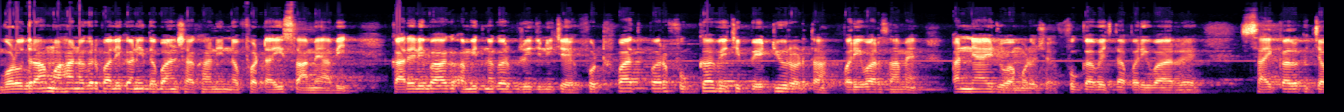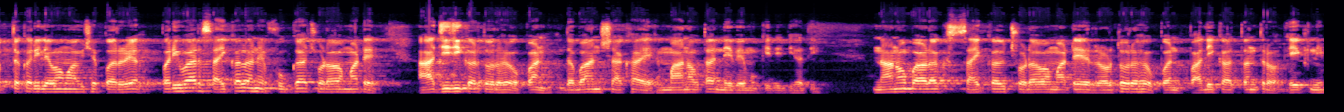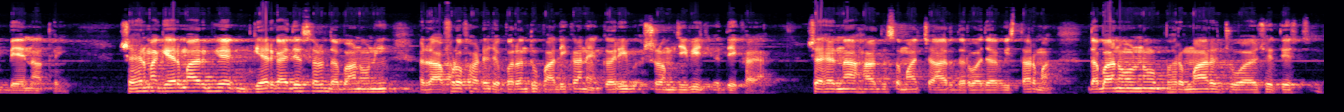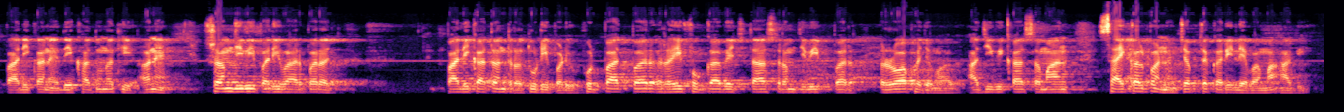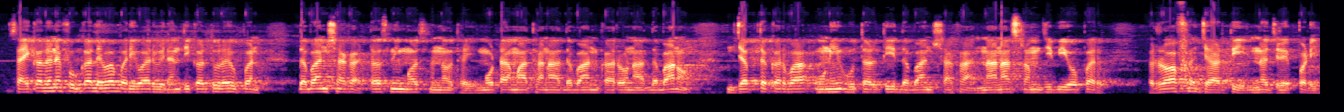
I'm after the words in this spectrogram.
વડોદરા મહાનગરપાલિકાની દબાણ શાખાની નફટાઈ સામે આવી. કારેલીબાગ અમિતનગર બ્રિજ નીચે ફૂટપાથ પર ફુગ્ગા વેચી પેટીઓ રડતા પરિવાર સામે અન્યાય જોવા મળ્યો છે. ફુગ્ગા વેચતા પરિવારે સાયકલ જપ્ત કરી લેવામાં આવી છે. પર- પરિવાર સાયકલ અને ફુગ્ગા છોડાવવા માટે આજીજી કરતો રહ્યો, પણ દબાણ શાખાએ માનવતા નેવે મૂકી દીધી હતી. નાનો બાળક સાયકલ છોડાવવા માટે રડતો રહ્યો, પણ પાલિકા તંત્ર એકની બે ના થઈ. શહેરમાં ગેરમાર્ગે, ગેરકાયદેસર દબાણોની રાફડો ફાટે છે, પરંતુ પાલિકાને ગરીબ, શ્રમજીવી જ દેખાયા. શહેરના હાર્દ સમાજ ચાર દરવાજા વિસ્તારમાં દબાણોનો ભરમાર જોવાયો છે, તે પાલિકાને દેખાતું નથી અને શ્રમજીવી પરિવાર પર જ પાલિકા તંત્ર તૂટી પડ્યું. ફૂટપાથ પર રહી ફુગ્ગા વેચતા શ્રમજીવી પર રોફ જમાવ્યો. આજીવિકા સમાન સાયકલ પણ જપ્ત કરી લેવામાં આવી. સાયકલ અને ફુગ્ગા લેવા પરિવાર વિનંતી કરતું રહ્યું, પણ દબાણ શાખા ટસની મસ ન થઈ. મોટા માથાના દબાણકારોના દબાણો જપ્ત કરવા ઊણી ઉતરતી દબાણ શાખા નાના શ્રમજીવીઓ પર રોફ ઝાડતી નજરે પડી.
